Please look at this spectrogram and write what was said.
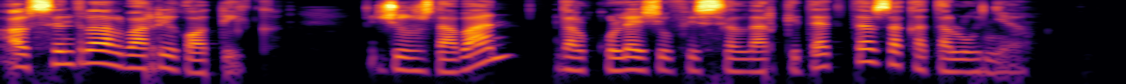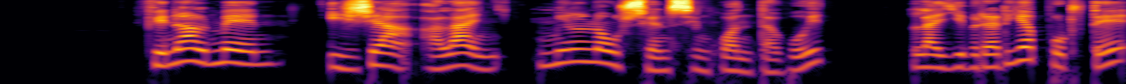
al centre del barri gòtic, just davant del Col·legi Oficial d'Arquitectes de Catalunya. Finalment, i ja a l'any 1958, la llibreria Porter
